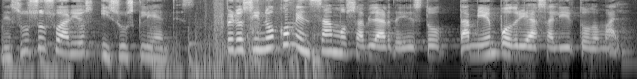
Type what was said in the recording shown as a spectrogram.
de sus usuarios y sus clientes. Pero si no comenzamos a hablar de esto, también podría salir todo mal.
